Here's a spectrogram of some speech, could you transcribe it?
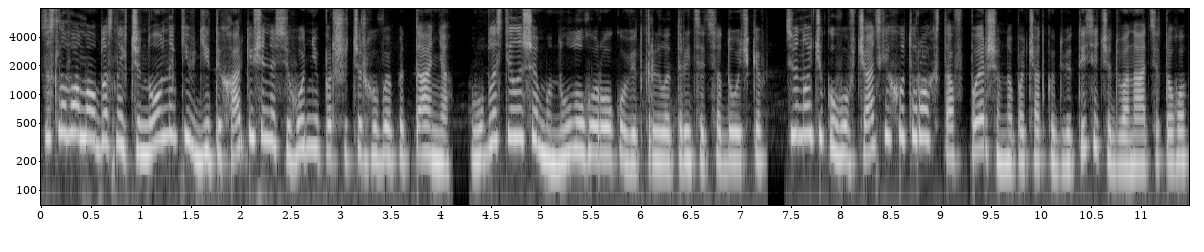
За словами обласних чиновників, діти Харківщини сьогодні першочергове питання. В області лише минулого року відкрили 30 садочків. Дзвіночок у Вовчанських хуторах став першим на початку 2012-го.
